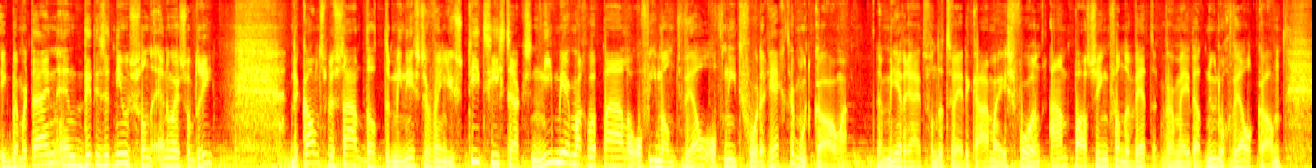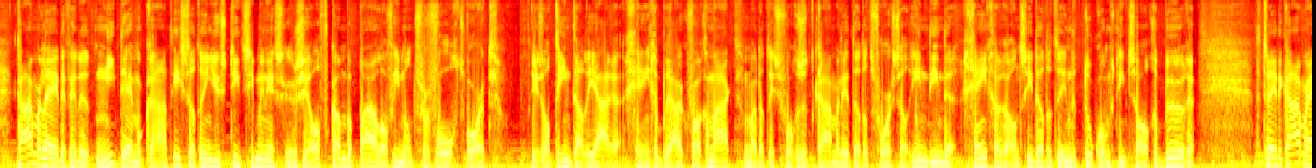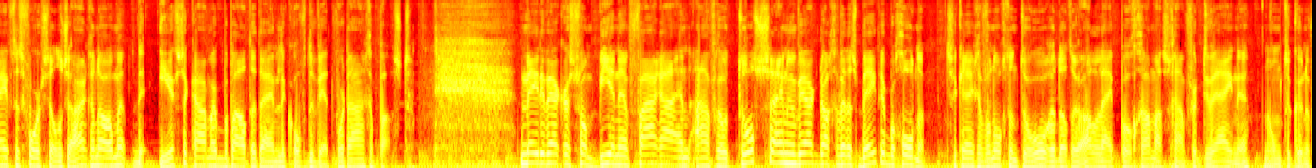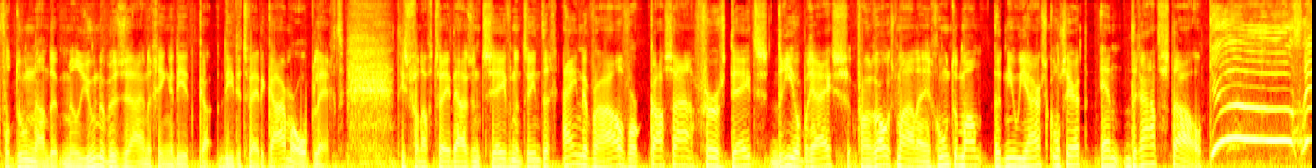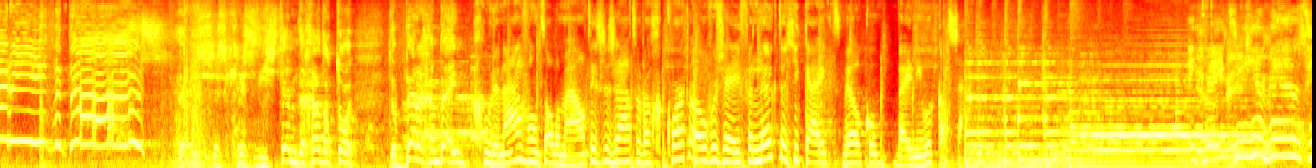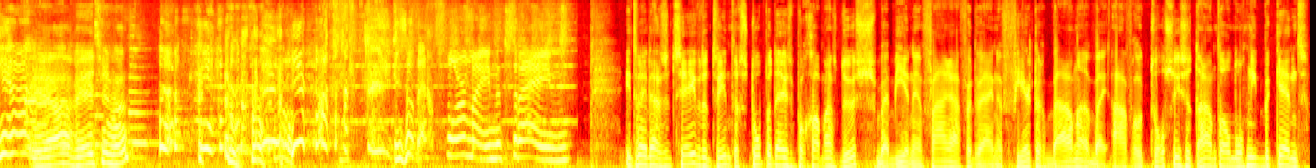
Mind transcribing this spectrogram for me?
ik ben Martijn en dit is het nieuws van NOS op 3. De kans bestaat dat de minister van Justitie straks niet meer mag bepalen... of iemand wel of niet voor de rechter moet komen. De meerderheid van de Tweede Kamer is voor een aanpassing van de wet waarmee dat nu nog wel kan. Kamerleden vinden het niet democratisch dat een justitieminister zelf kan bepalen of iemand vervolgd wordt. Er is al tientallen jaren geen gebruik van gemaakt. Maar dat is volgens het Kamerlid dat het voorstel indiende geen garantie dat het in de toekomst niet zal gebeuren. De Tweede Kamer heeft het voorstel dus aangenomen. De Eerste Kamer bepaalt uiteindelijk of de wet wordt aangepast. Medewerkers van BNN-Vara en Avrotros zijn hun werkdag wel eens beter begonnen. Ze kregen vanochtend te horen dat er allerlei programma's gaan verdwijnen... om te kunnen voldoen aan de miljoenen bezuinigingen die, het, die de Tweede Kamer oplegt. Het is vanaf 2027 einde verhaal voor Kassa, First Dates, Drie op Reis... Van Roosmalen en Groenteman, het Nieuwjaarsconcert en Draadstaal. Joe, Freddy, ik ben thuis! Jezus Christus, die stem, dat gaat toch door, door berg en been? Goedenavond allemaal. Het is zaterdag kwart over zeven. Leuk dat je kijkt. Welkom bij Nieuwe Kassa. Ik weet wie je bent, ja. Ja, weet je het? Je zat echt voor mij in de trein. In 2027 stoppen deze programma's dus. Bij BNN-Vara verdwijnen 40 banen. Bij Avrotos is het aantal nog niet bekend.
